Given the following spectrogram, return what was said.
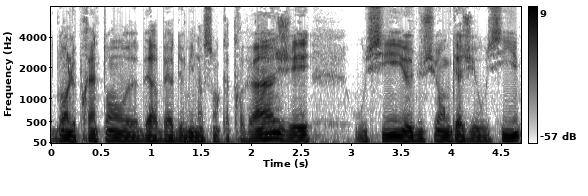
dans le printemps berbère de 1980. J'ai aussi, je me suis engagé aussi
